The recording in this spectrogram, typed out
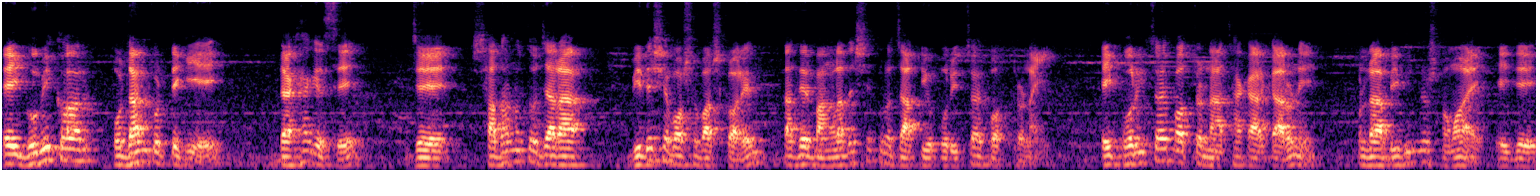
এই ভূমিকর প্রদান করতে গিয়ে দেখা গেছে যে, সাধারণত যারা বিদেশে বসবাস করেন, তাদের বাংলাদেশে কোনো জাতীয় পরিচয়পত্র নাই। এই পরিচয়পত্র না থাকার কারণে ওনারা বিভিন্ন সময় এই যে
